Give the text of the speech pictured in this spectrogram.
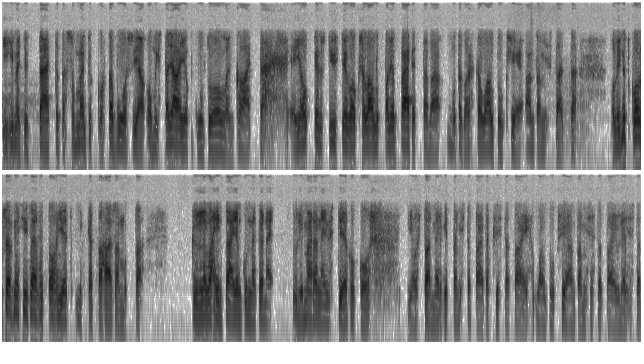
ihmetyttää, että tässä on menty kohta vuosia, omistajaa ei ole kuultu ollenkaan, että ei ole tietysti yhtiökouksella ollut paljon päätettävää, mutta kuin ehkä valtuuksien antamista, että oli nyt konsernin sisäiset ohjeet mikä tahansa, mutta kyllä vähintään jonkunnäköinen ylimääräinen yhtiökokous joistain merkittävistä päätöksistä tai valtuuksien antamisesta tai yleisestä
